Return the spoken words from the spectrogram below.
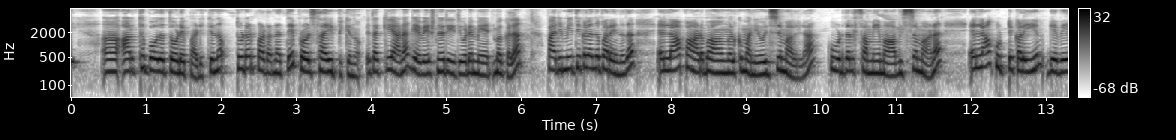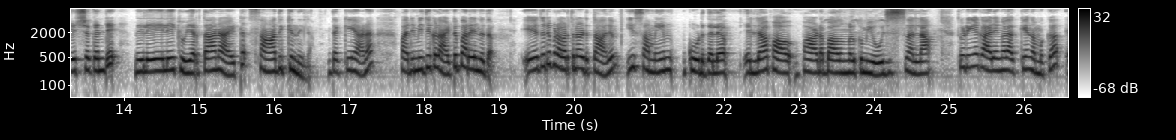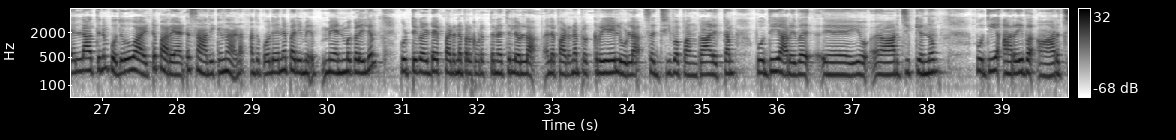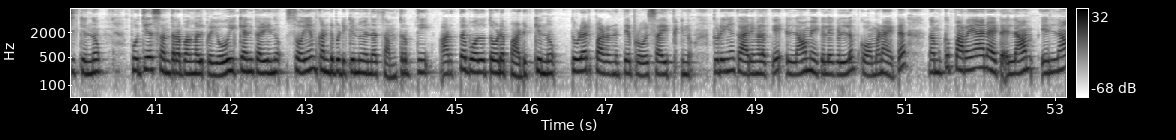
അർത്ഥബോധത്തോടെ പഠിക്കുന്നു തുടർ പഠനത്തെ പ്രോത്സാഹിപ്പിക്കുന്നു. ഇതൊക്കെയാണ് ഗവേഷണ രീതിയുടെ മേന്മകൾ പരിമിതികൾ എന്ന് പറയുന്നത് എല്ലാ പാഠഭാഗങ്ങൾക്കും അനുയോജ്യമല്ല കൂടുതൽ സമയം ആവശ്യമാണ്. എല്ലാ കുട്ടികളെയും ഗവേഷകന്റെ നിലയിലേക്ക് ഉയർത്താനായിട്ട് സാധിക്കുന്നില്ല. ഇതൊക്കെയാണ് പരിമിതികളായിട്ട് പറയുന്നത്. ഏതൊരു പ്രവർത്തനം എടുത്താലും ഈ സമയം കൂടുതൽ എല്ലാ പാ പാഠഭാഗങ്ങൾക്കും യോജിച്ചതല്ല. തുടങ്ങിയ കാര്യങ്ങളൊക്കെ നമുക്ക് എല്ലാത്തിനും പൊതുവായിട്ട് പറയാനായിട്ട് സാധിക്കുന്നതാണ്. അതുപോലെ തന്നെ പരിമി മേന്മകളിലും കുട്ടികളുടെ പഠന പ്രവർത്തനത്തിലുള്ള അല്ല പഠന പ്രക്രിയയിലുള്ള സജീവ പങ്കാളിത്തം പുതിയ അറിവ് ആർജിക്കുന്നു. പുതിയ അറിവ് ആർജിക്കുന്നു. പുതിയ സന്ദർഭങ്ങൾ പ്രയോഗിക്കാൻ കഴിയുന്നു സ്വയം കണ്ടുപിടിക്കുന്നു എന്ന സംതൃപ്തി അർത്ഥബോധത്തോടെ പഠിക്കുന്നു തുടർ പഠനത്തെ പ്രോത്സാഹിപ്പിക്കുന്നു തുടങ്ങിയ കാര്യങ്ങളൊക്കെ എല്ലാ മേഖലകളിലും കോമൺ ആയിട്ട് നമുക്ക് പറയാനായിട്ട് എല്ലാം എല്ലാ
